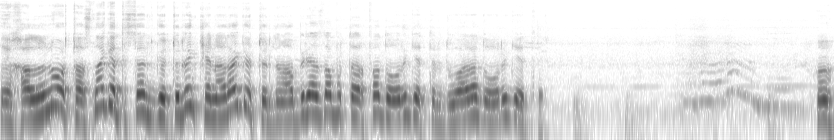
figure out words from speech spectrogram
E, halının ortasına getir. Sen götürdün kenara götürdün. Ha, biraz da bu tarafa doğru getir. Duvara doğru getir. Ha.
